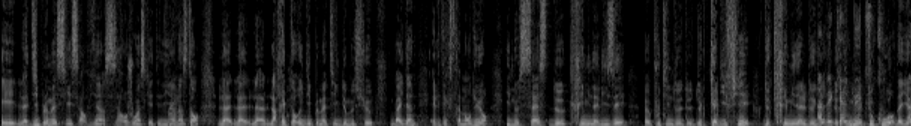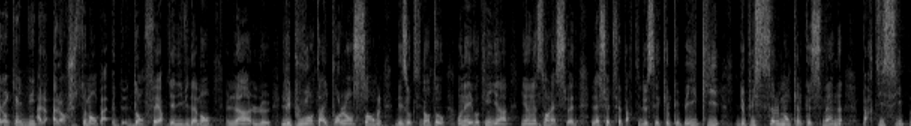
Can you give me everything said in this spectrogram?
Et la diplomatie, et ça, revient, ça rejoint ce qui a été dit il y a un instant, la, rhétorique diplomatique de M. Biden, elle est extrêmement dure. Il ne cesse de criminaliser euh, Poutine, de, le qualifier de criminel de guerre, de criminel tout court d'ailleurs. Avec quel but alors, justement, bah, d'en faire bien évidemment là l'épouvantail pour l'ensemble des Occidentaux. On a évoqué il y a, il y a un instant la Suède. La Suède fait partie de ces quelques pays qui, depuis seulement quelques semaines, participent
